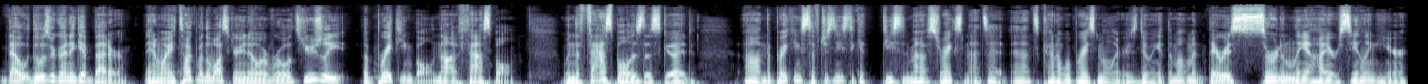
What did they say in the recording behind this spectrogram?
that, those are going to get better. And when I talk about the Huascar Ynoa rule, it's usually a breaking ball, not a fastball. When the fastball is this good, um, the breaking stuff just needs to get decent amount of strikes, and that's it. And that's kind of what Bryce Miller is doing at the moment. There is certainly a higher ceiling here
